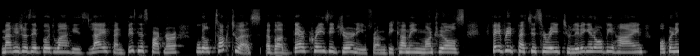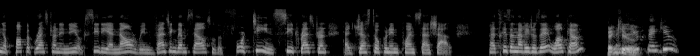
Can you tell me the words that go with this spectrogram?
Marie-Josée Beaudoin, his life and business partner, who will talk to us about their crazy journey from becoming Montreal's favorite patisserie to leaving it all behind, opening a pop-up restaurant in New York City, and now reinventing themselves with a 14-seat restaurant that just opened in Pointe-Saint-Charles. Patrice and Marie-Josée, welcome. Thank, Thank you. you. Thank you.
